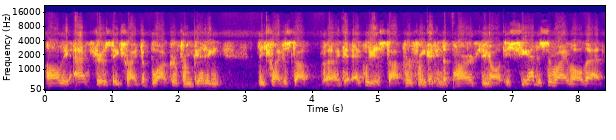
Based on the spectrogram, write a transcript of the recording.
All the actors they tried to block her from getting. They tried to stop uh, get equity to stop her from getting the part. You know, she had to survive all that.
